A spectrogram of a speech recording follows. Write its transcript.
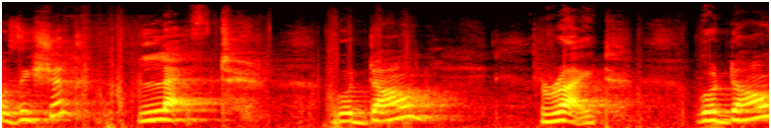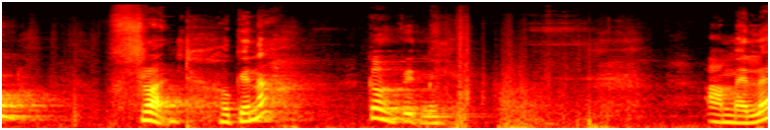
position left go down right go down front ಓಕೆನಾ ಕೌಂಟ್ ವಿತ್ ಮೀ ಆಮೇಲೆ,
